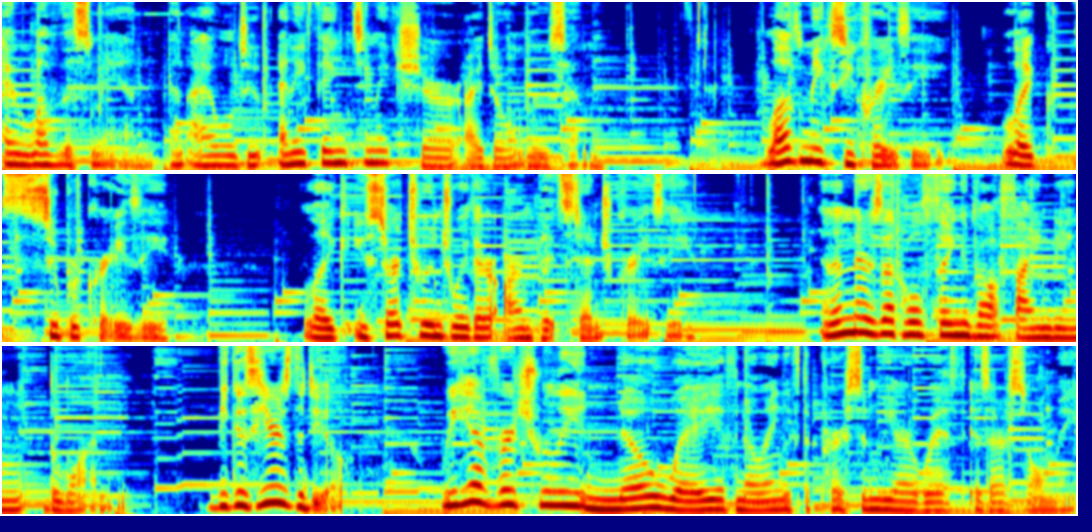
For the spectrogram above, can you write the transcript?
I love this man, and I will do anything to make sure I don't lose him. Love makes you crazy, like super crazy. Like you start to enjoy their armpit stench crazy. And then there's that whole thing about finding the one. Because here's the deal we have virtually no way of knowing if the person we are with is our soulmate.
